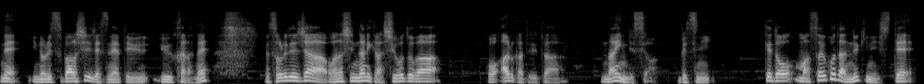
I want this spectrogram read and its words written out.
ね、祈り素晴らしいですねと言うからね。それでじゃあ私に何か仕事がこうあるかというとないんですよ。別に。けど、まあそういうことは抜きにして、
